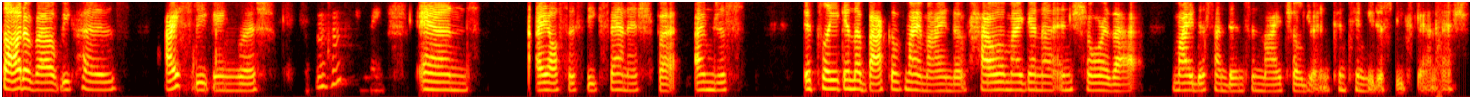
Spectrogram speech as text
thought about because I speak English mm-hmm. and I also speak Spanish, but I'm just it's like in the back of my mind of how am I going to ensure that my descendants and my children continue to speak Spanish.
